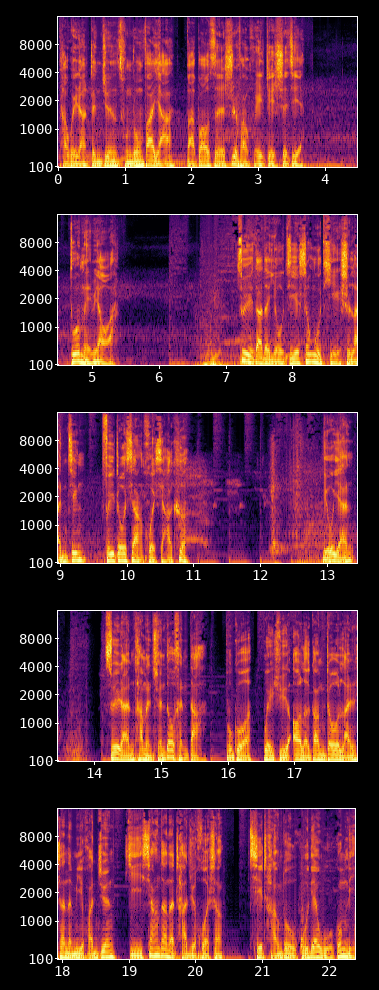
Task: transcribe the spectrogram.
它会让真菌从中发芽，把孢子释放回这世界。多美妙啊！最大的有机生物体是蓝鲸、非洲象或侠客。留言，虽然它们全都很大，不过位于奥勒冈州蓝山的蜜环菌以相当的差距获胜，其长度五点五公里，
